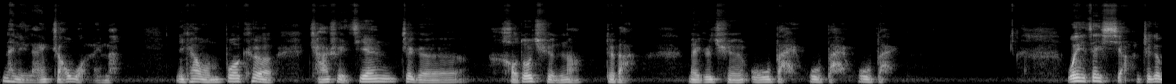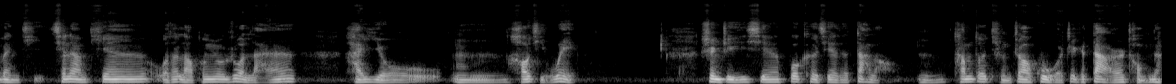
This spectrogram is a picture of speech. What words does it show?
那你来找我们嘛。你看我们播客茶水间这个好多群呢，对吧？每个群五百、五百、五百。我也在想这个问题。前两天我的老朋友若兰，还有嗯好几位，甚至一些播客界的大佬。嗯，他们都挺照顾我这个大儿童的，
